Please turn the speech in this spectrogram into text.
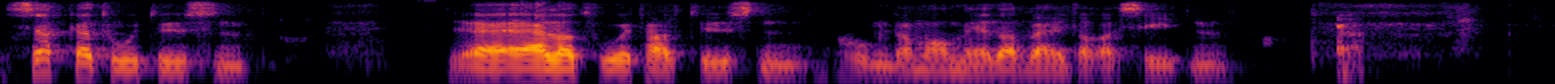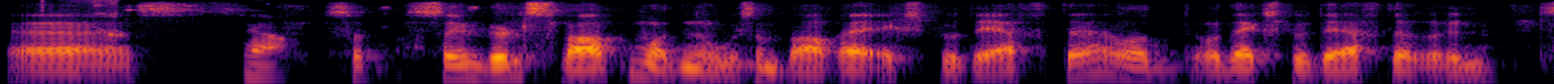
ca. 2000, eh, eller 2500 ungdommer og medarbeidere siden. Eh, Ja. Så, så Impuls var på en måte noe som bare eksploderte, og, og det eksploderte rundt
